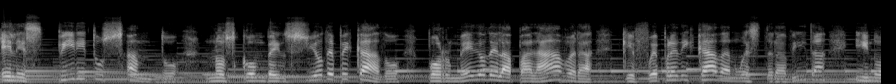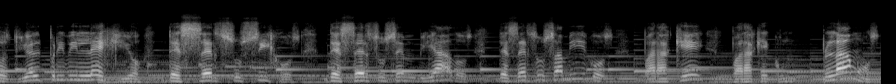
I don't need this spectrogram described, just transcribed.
el Espíritu Santo nos convenció de pecado por medio de la palabra que fue predicada en nuestra vida y nos dio el privilegio de ser sus hijos, de ser sus enviados, de ser sus amigos. ¿Para qué? Para que cumplamos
